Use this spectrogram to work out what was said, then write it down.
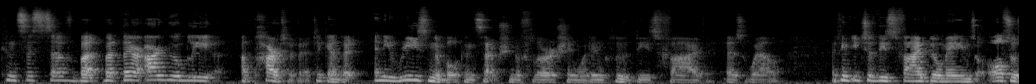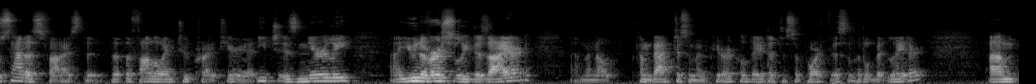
consists of, but, but they're arguably a part of it. Again, that any reasonable conception of flourishing would include these five as well. I think each of these five domains also satisfies the, the, the following two criteria. Each is nearly uh, universally desired, um, and I'll come back to some empirical data to support this a little bit later. Um,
